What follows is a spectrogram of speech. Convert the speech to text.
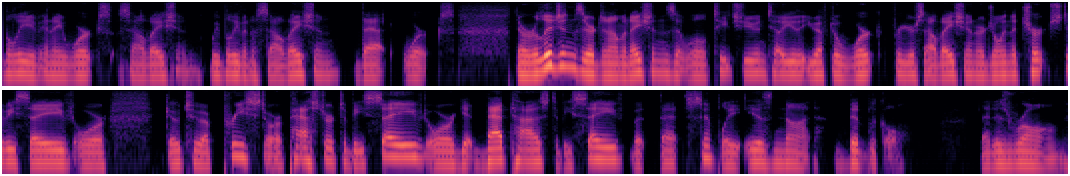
believe in a works salvation. We believe in a salvation that works. There are religions, there are denominations that will teach you and tell you that you have to work for your salvation or join the church to be saved or go to a priest or a pastor to be saved or get baptized to be saved, but that simply is not biblical. That is wrong.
